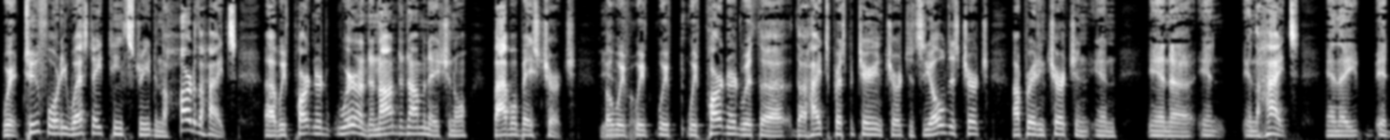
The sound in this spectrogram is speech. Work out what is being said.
We're at 240 West 18th Street in the heart of the Heights. Uh, we've partnered, we're a non denominational Bible based church. Beautiful. But we've we've we've we've partnered with uh, the Heights Presbyterian Church. It's the oldest church operating church in in in uh, in in the Heights, and they it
